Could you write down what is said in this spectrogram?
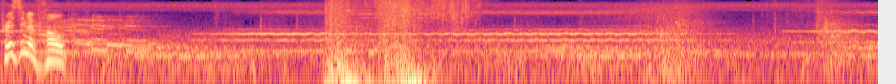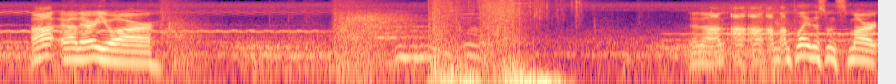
Prison of Hope. Ah, oh, there you are. No, no, I'm, I'm, I'm playing this one smart.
